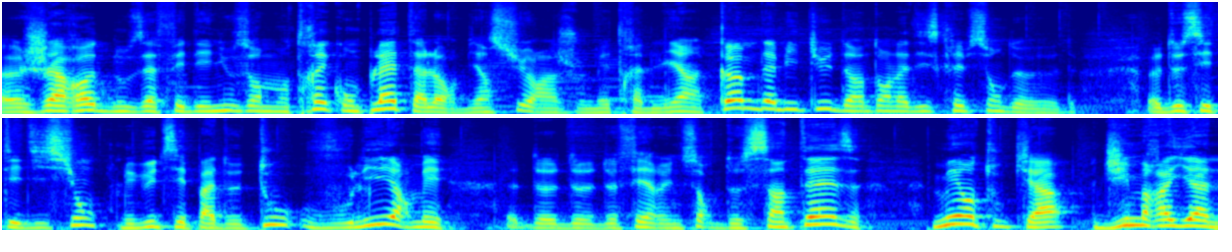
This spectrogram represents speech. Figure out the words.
Euh, Jarod nous a fait des news en très complètes. Alors bien sûr, hein, je vous mettrai le lien comme d'habitude dans la description de, de, cette édition. Le but c'est pas de tout vous lire, mais de, de, faire une sorte de synthèse. Mais en tout cas, Jim Ryan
